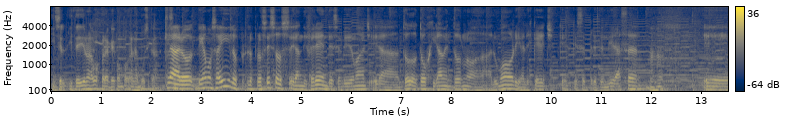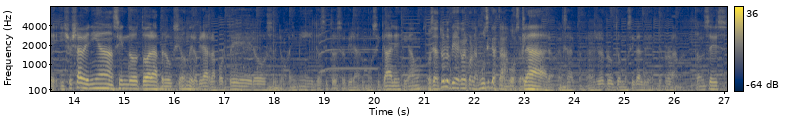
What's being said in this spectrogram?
y, se- y te dieron a vos para que compongas la música. Claro, digamos ahí los, los procesos eran diferentes en Videomatch, era todo, todo giraba en torno a- al humor y al sketch que, que se pretendiera hacer. Ajá. Eh, y yo ya venía haciendo toda la producción de lo que era Raporteros, los Jaimitos y todo eso que eran musicales, digamos. O sea, todo lo que tiene que ver con la música estabas vos ahí. Claro, exacto. Yo era el productor musical de- del programa. Entonces,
